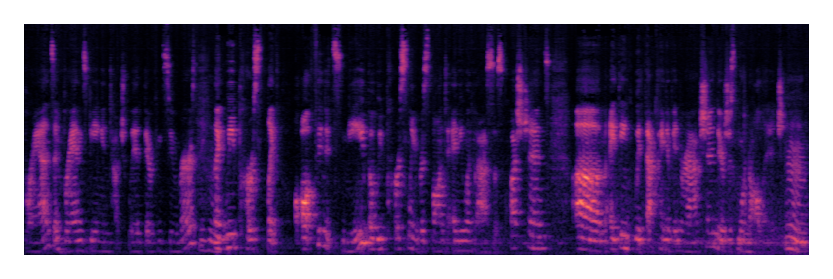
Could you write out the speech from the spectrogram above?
brands and brands being in touch with their consumers. Mhm. Like we pers like often it's me, but we personally respond to anyone who asks us questions. Um, I think with that kind of interaction, there's just more knowledge. Mm.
